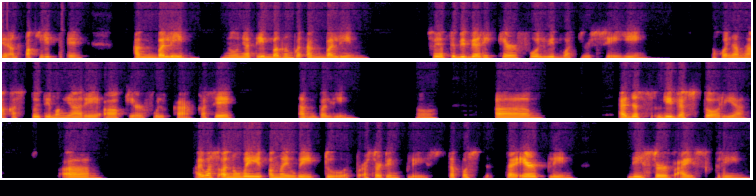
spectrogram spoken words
yung agpakite, agbalin. No? Nya ibagang ko agbalin. So you have to be very careful with what you're saying. Kung na nakastut mangyari, ah, careful ka. Kasi agbalin. No? Um, I just give a story. Ah. Um, I was on way on my way to a certain place. Tapos sa airplane, they serve ice cream.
